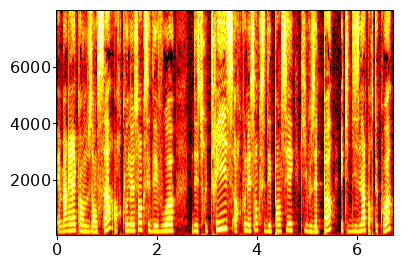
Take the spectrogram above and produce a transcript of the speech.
Et ben rien qu'en faisant ça, en reconnaissant que c'est des voix destructrices, en reconnaissant que c'est des pensées qui vous aident pas et qui disent n'importe quoi,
